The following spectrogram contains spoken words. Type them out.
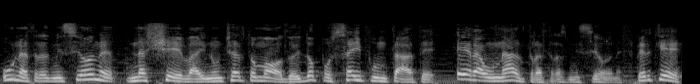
una trasmissione nasceva in un certo modo e dopo sei puntate era un'altra trasmissione, perché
